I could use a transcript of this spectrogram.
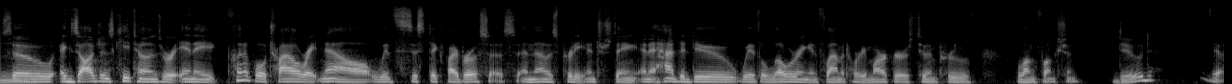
So, exogenous ketones were in a clinical trial right now with cystic fibrosis, and that was pretty interesting. And it had to do with lowering inflammatory markers to improve lung function. Dude, Yeah.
